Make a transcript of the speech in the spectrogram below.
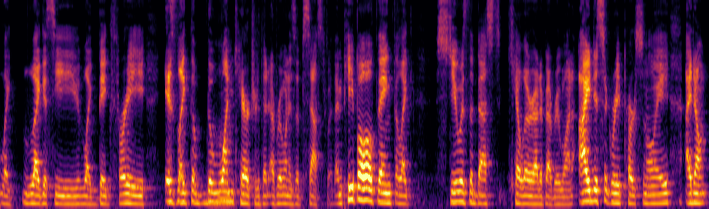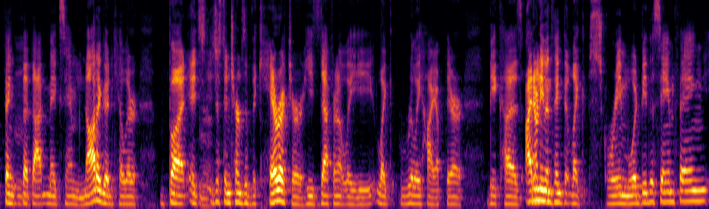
like legacy like big three is like the the one mm-hmm. character that everyone is obsessed with and people think that like stu is the best killer out of everyone i disagree personally i don't think mm. that that makes him not a good killer but it's just in terms of the character he's definitely like really high up there because i don't even think that like scream would be the same thing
